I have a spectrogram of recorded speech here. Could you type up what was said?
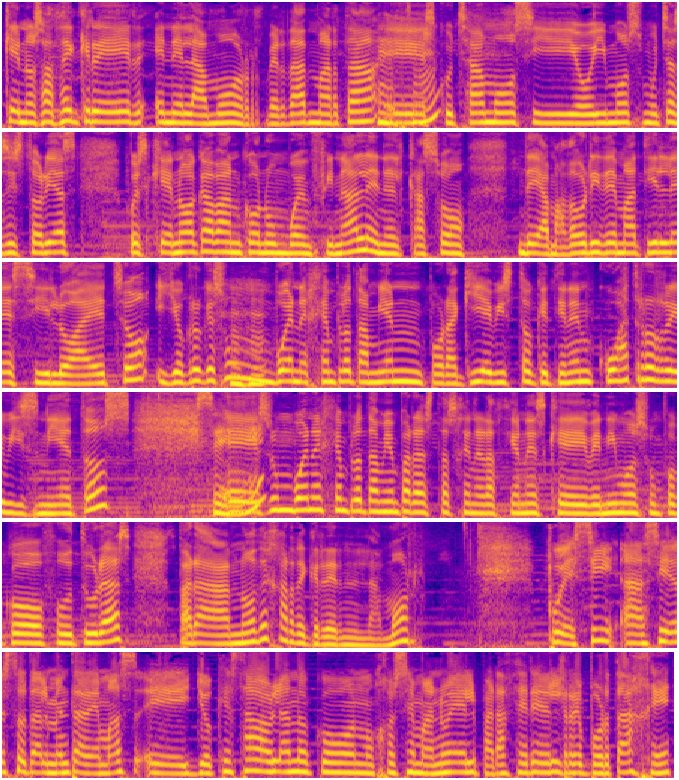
que nos hace creer en el amor, ¿verdad, Marta? Eh, escuchamos y oímos muchas historias pues que no acaban con un buen final. En el caso de Amador y de Matilde sí lo ha hecho y yo creo que es un buen ejemplo también por aquí he visto que tiene cuatro revisnietos. es un buen ejemplo también para estas generaciones que venimos un poco futuras para no dejar de creer en el amor. Pues sí, así es totalmente. Además, eh, yo que estaba hablando con José Manuel para hacer el reportaje,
